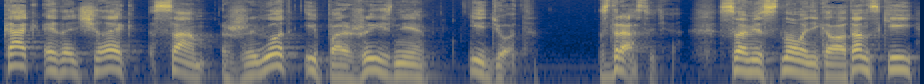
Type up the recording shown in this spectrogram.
как этот человек сам живет и по жизни идет. Здравствуйте! С вами снова Николай Танский,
